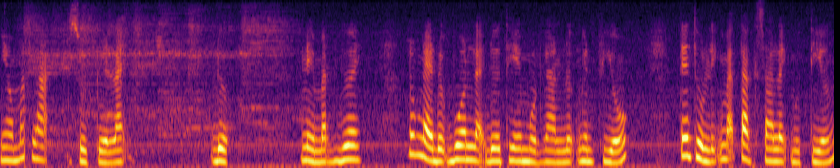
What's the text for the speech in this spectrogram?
nhau mắt lại Rồi cười lạnh. Được, nể mặt ngươi. Lúc này đội buôn lại đưa thêm một ngàn lượng ngân phiếu. Tên thủ lĩnh mã tặc ra lệnh một tiếng.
